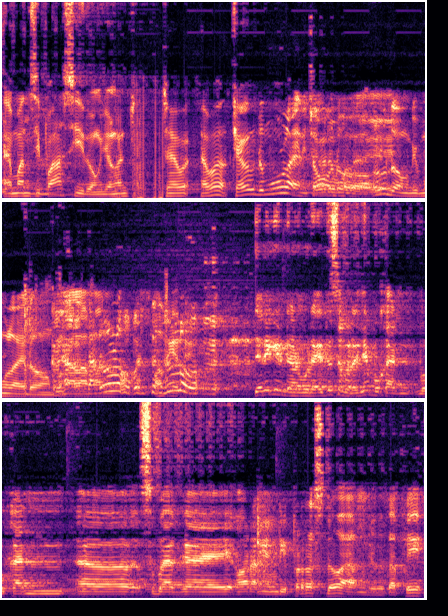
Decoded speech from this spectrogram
Emansipasi dong, jangan cewek apa? Cewek udah mulai nih, cowok Cewek udah dong. mulai. Lu dong dimulai dong. Bentar dulu, bentar dulu. Jadi gini, daun muda itu sebenarnya bukan bukan eh, sebagai orang yang diperes doang gitu, tapi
